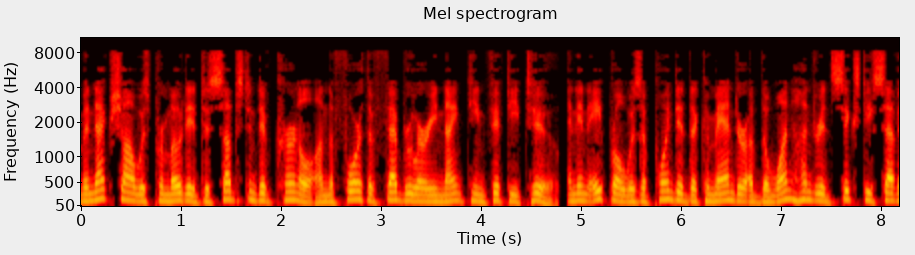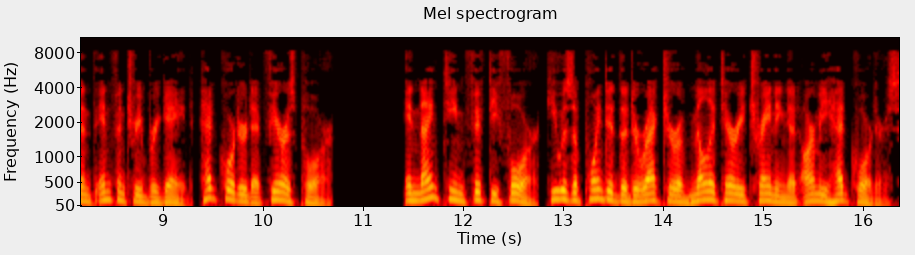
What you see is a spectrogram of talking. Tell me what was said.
Manekshaw was promoted to Substantive Colonel on 4 February 1952, and in April was appointed the commander of the 167th Infantry Brigade, headquartered at Firozpur. In 1954, he was appointed the Director of Military Training at Army Headquarters.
